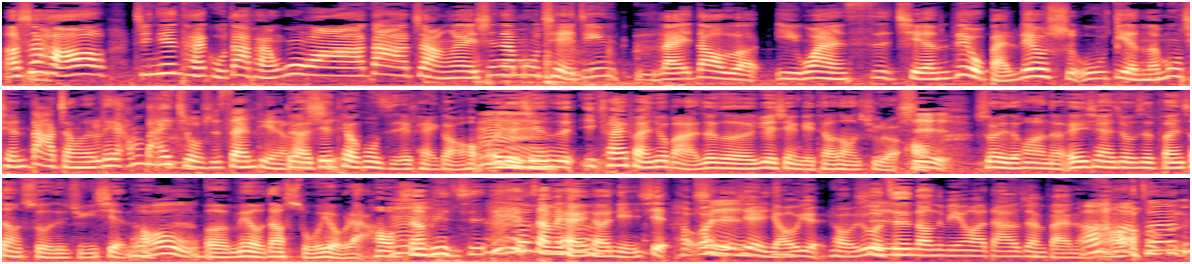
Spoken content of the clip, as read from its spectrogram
老师好。今天台股大盘哇大涨哎，现在目前已经来到了一万四千六百六十五点了，目前大涨了两百九十三点。对啊，今天跳空直接开高，而且今天是一开盘就把这个月线给跳上去了。是，所以的话呢，哎，现在就是翻上所有的局限哦，呃，没有到所有啦，哈，上面是 上面还有一条年线，万年线很遥远哈。如果真的到那边的话，大家都赚翻了啊，真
